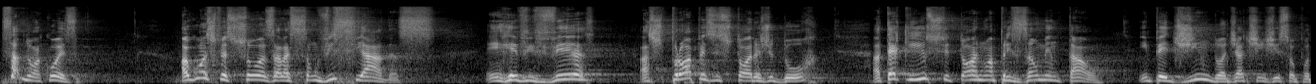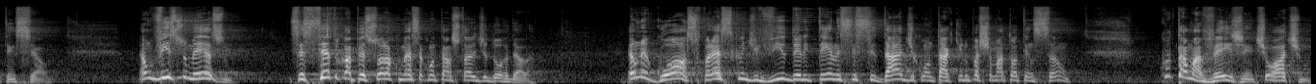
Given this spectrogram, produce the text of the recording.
Sabe de uma coisa? Algumas pessoas elas são viciadas em reviver as próprias histórias de dor, até que isso se torne uma prisão mental, impedindo-a de atingir seu potencial. É um vício mesmo. Você senta com a pessoa, ela começa a contar uma história de dor dela. É um negócio, parece que o indivíduo ele tem a necessidade de contar aquilo para chamar a tua atenção. Contar uma vez, gente, ótimo.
